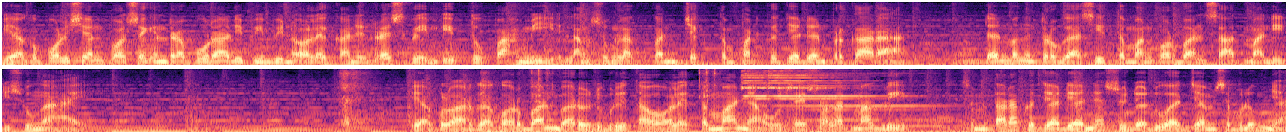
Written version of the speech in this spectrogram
Pihak kepolisian Polsek Indrapura dipimpin oleh Kanit Reskrim Ibtu Pahmi langsung lakukan cek tempat kejadian perkara dan menginterogasi teman korban saat mandi di sungai. Pihak keluarga korban baru diberitahu oleh temannya usai sholat maghrib, sementara kejadiannya sudah dua jam sebelumnya.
